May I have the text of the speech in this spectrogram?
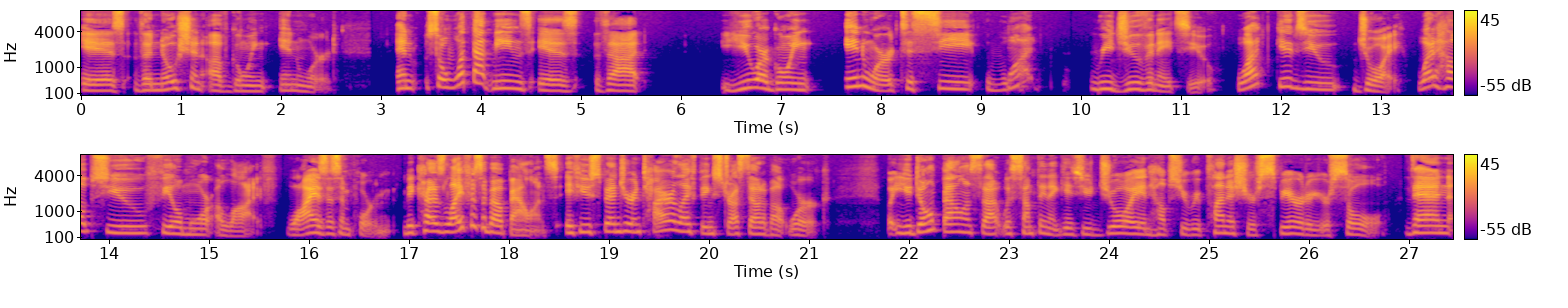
is the notion of going inward. And so, what that means is that you are going inward to see what rejuvenates you, what gives you joy, what helps you feel more alive. Why is this important? Because life is about balance. If you spend your entire life being stressed out about work, but you don't balance that with something that gives you joy and helps you replenish your spirit or your soul, then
